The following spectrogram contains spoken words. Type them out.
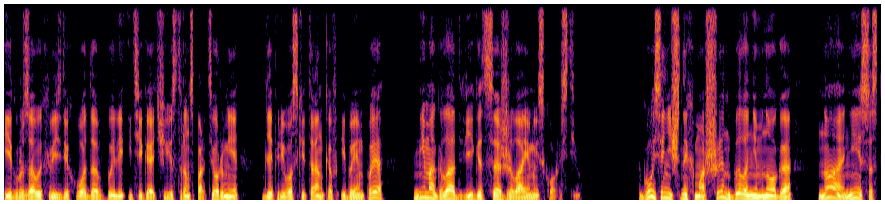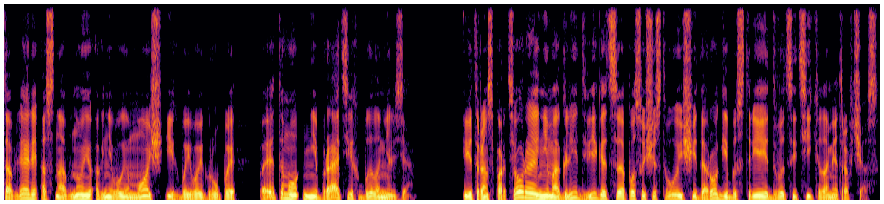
и грузовых вездеходов, были и тягачи с транспортерами для перевозки танков и БМП, не могла двигаться желаемой скоростью. Гусеничных машин было немного, но они составляли основную огневую мощь их боевой группы, поэтому не брать их было нельзя и транспортеры не могли двигаться по существующей дороге быстрее 20 км в час.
